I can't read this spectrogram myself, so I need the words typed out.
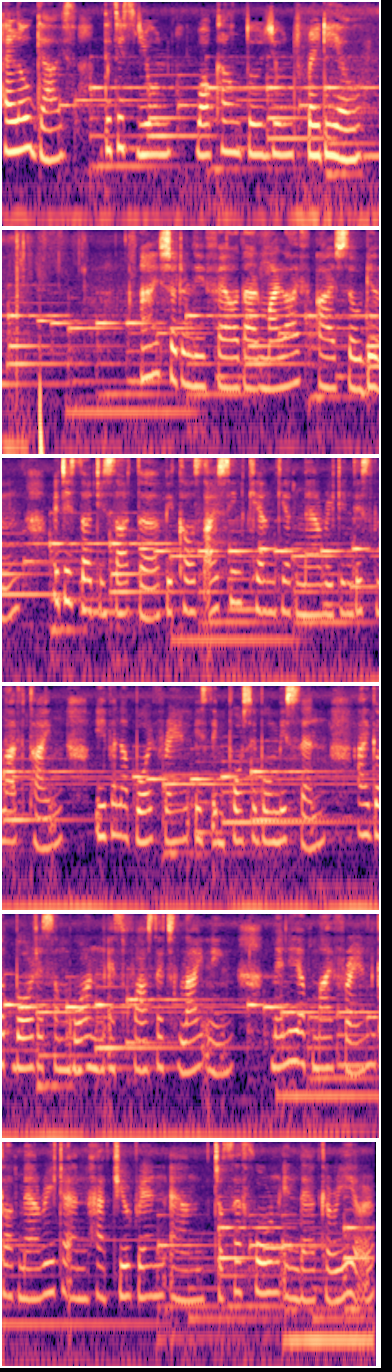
Hello guys, this is Yoon. Welcome to Yoon Radio. I suddenly felt that my life is so doomed. It is a disaster because I seem can't get married in this lifetime. Even a boyfriend is impossible mission. I got bored as someone as fast as lightning. Many of my friends got married and had children and successful in their career.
